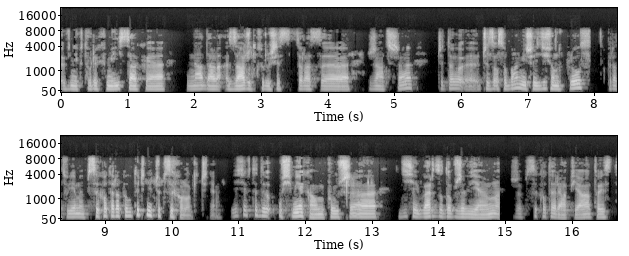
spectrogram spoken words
w niektórych miejscach e, nadal zarzut, który już jest coraz rzadszy, czy, to, czy z osobami 60 plus pracujemy psychoterapeutycznie czy psychologicznie. Ja się wtedy uśmiecham, bo już dzisiaj bardzo dobrze wiem, że psychoterapia to jest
